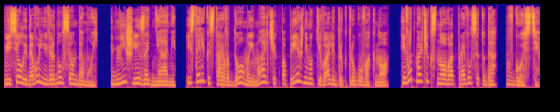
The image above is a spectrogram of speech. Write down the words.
Веселый и довольный вернулся он домой. Дни шли за днями, и старик из старого дома, и мальчик по-прежнему кивали друг другу в окно. И вот мальчик снова отправился туда в гости.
